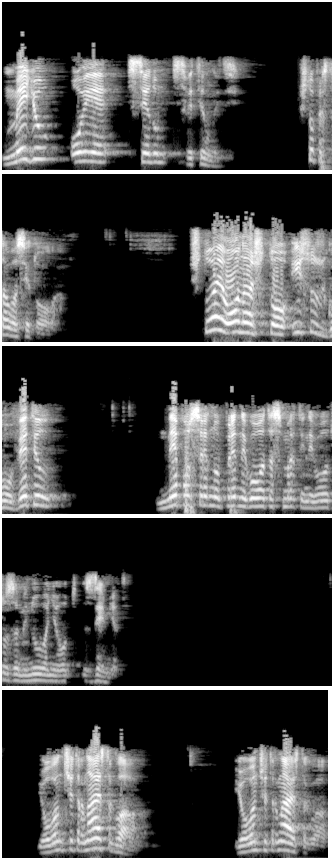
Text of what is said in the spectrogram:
меѓу овие седум светилници. Што представува сето ова? Што е она што Исус го ветил непосредно пред неговата смрт и неговото заминување од земјата. Јован 14 глава. Јован 14 глава.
